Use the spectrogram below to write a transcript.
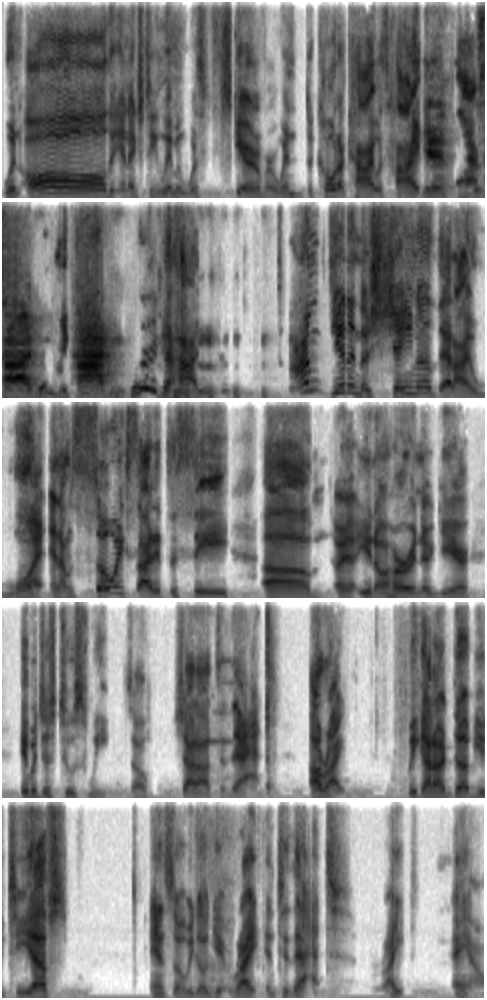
when all the NXT women were scared of her, when Dakota Kai was hiding. Yeah, was hiding. Like, hiding. hiding. I'm getting the Shayna that I want, and I'm so excited to see, um, uh, you know, her in their gear. It was just too sweet. So Shout out to that. All right. We got our WTFs. And so we're going to get right into that right now.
